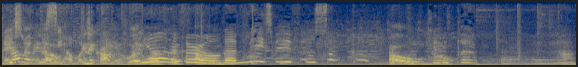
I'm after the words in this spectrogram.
next Y'all week me you'll know see how much in the you comments pay what it You're was. the 'cause I girl that know. Makes me feel so good. Oh no. Ah, ah,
